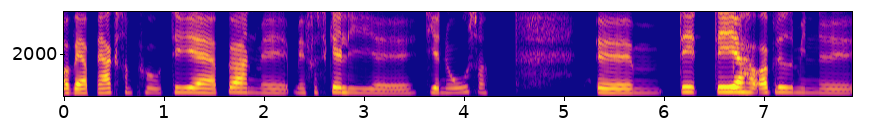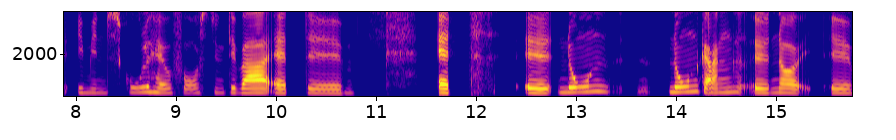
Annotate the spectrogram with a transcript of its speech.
at være opmærksom på, det er børn med, med forskellige øh, diagnoser. Øhm, det, det jeg har oplevet i min, øh, i min skolehaveforskning, det var, at, øh, at øh, nogen, nogle gange, øh, når øh,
